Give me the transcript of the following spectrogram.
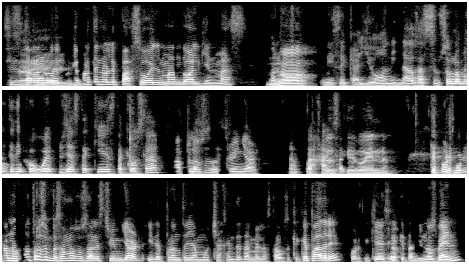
Sí, está raro, ¿eh? porque aparte no le pasó el mando a alguien más. No, no. ni se cayó ni nada. O sea, solamente dijo, güey, pues ya está aquí esta cosa. Aplausos pues, a StreamYard. Ajá, pues qué bueno. Que por cierto, nosotros empezamos a usar StreamYard y de pronto ya mucha gente también lo está usando. Que qué padre, porque quiere decir sí. que también nos ven.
